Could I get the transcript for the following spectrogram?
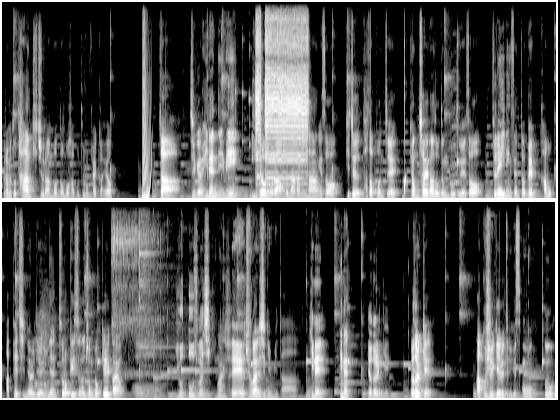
그러면 또 다음 퀴즈로 한번 넘어가 보도록 할까요? 자, 지금 히넨님이 2점으로 앞서 나가는 상황에서 퀴즈 다섯 번째 경찰과 도둑 모드에서 트레이닝 센터 맵 감옥 앞에 진열되어 있는 트로피 수는 총 몇 개일까요? 어, 이것도 주관식. 주관식. 네, 주관식입니다. 히넨 히넨 8개. 8개 바꾸실 기회를 드리겠습니다. 어? 또?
